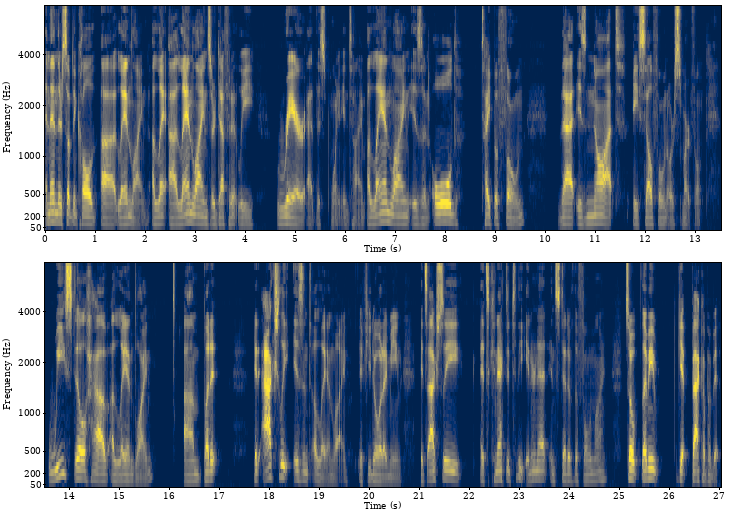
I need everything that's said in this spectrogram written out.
And then there's something called uh, landline. La- uh, landlines are definitely rare at this point in time. A landline is an old type of phone that is not a cell phone or smartphone. We still have a landline, um, but it it actually isn't a landline, if you know what I mean. It's actually it's connected to the internet instead of the phone line. So let me get back up a bit.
